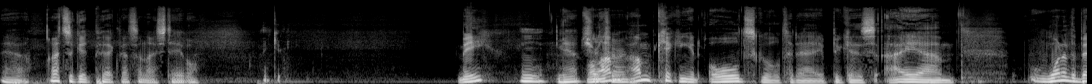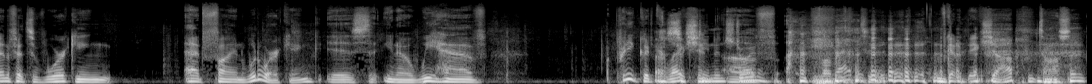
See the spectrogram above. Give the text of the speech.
Yeah, that's a good pick. That's a nice table. Thank you. Me? Yeah, sure. well, I'm I'm kicking it old school today because I um, one of the benefits of working at Fine Woodworking is that, you know we have a pretty good A collection 16-inch of jointer. well that too. We've got a big shop. It's awesome,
